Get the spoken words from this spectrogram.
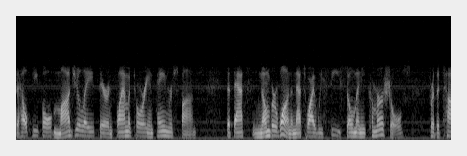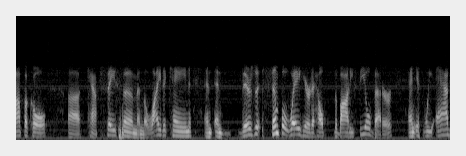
to help people modulate their inflammatory and pain response, that that's number one. And that's why we see so many commercials for the topical uh, capsaicin and the lidocaine, and, and there's a simple way here to help the body feel better. And if we add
